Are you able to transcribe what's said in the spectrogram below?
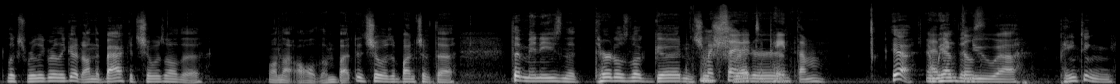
It looks really really good. On the back, it shows all the, well, not all of them, but it shows a bunch of the the minis and the turtles look good. And I'm excited Shredder. to paint them. Yeah, and I we have the those- new uh, painting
